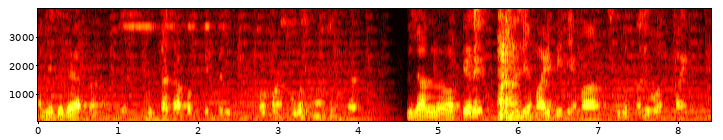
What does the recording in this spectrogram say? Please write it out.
અન્ય જગ્યાએ પણ પૂછતાછ આ બાબતે કરી બિલાલ? અત્યારે જે માહિતી છે એમાં સુરતમાં જ હોવાની માહિતી છે.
